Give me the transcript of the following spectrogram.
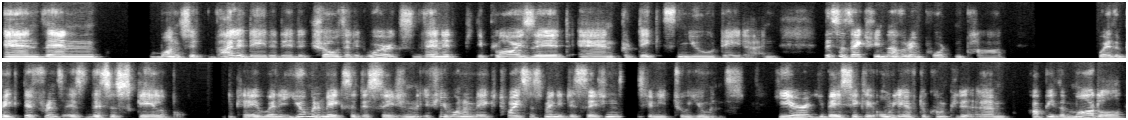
and then once it validated it, it shows that it works, then it deploys it and predicts new data. And this is actually another important part where the big difference is this is scalable. Okay, when a human makes a decision, if you want to make twice as many decisions, you need two humans. Here, you basically only have to complete, um, copy the model,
